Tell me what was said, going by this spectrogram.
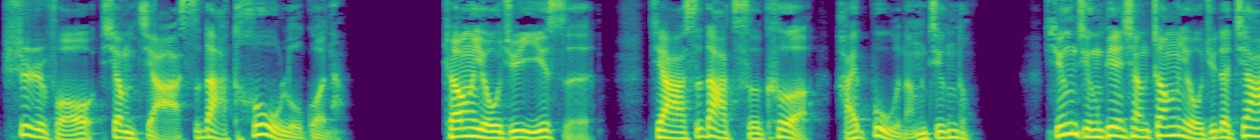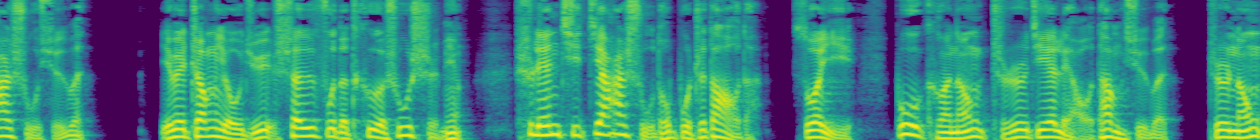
是否向贾斯大透露过呢？张友菊已死，贾斯大此刻还不能惊动，刑警便向张友菊的家属询问。因为张友菊身负的特殊使命是连其家属都不知道的，所以不可能直截了当询问，只能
